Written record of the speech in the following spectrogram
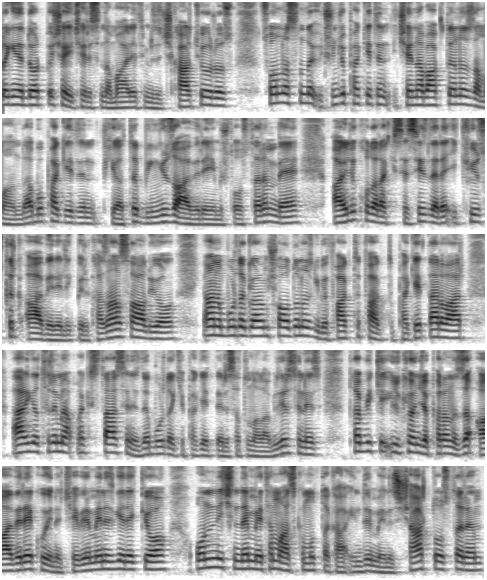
toplamda yine 4-5 ay içerisinde maliyetimizi çıkartıyoruz. Sonrasında 3. paketin içine baktığınız zaman da bu paketin fiyatı 1100 AVR'ymiş dostlarım ve aylık olarak ise sizlere 240 AVR'lik bir kazanç sağlıyor. Yani burada görmüş olduğunuz gibi farklı farklı paketler var. Eğer yatırım yapmak isterseniz de buradaki paketleri satın alabilirsiniz. Tabii ki ilk önce paranızı AVR coin'e çevirmeniz gerekiyor. Onun için de Metamask'ı mutlaka indirmeniz şart dostlarım.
